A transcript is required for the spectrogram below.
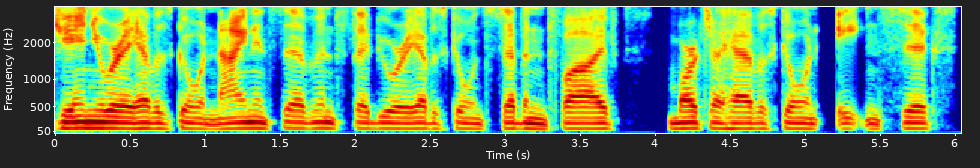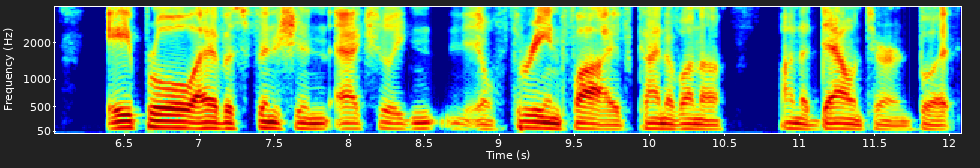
January, I have us going nine and seven. February, I have us going seven and five. March, I have us going eight and six. April, I have us finishing actually, you know, three and five, kind of on a on a downturn. But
